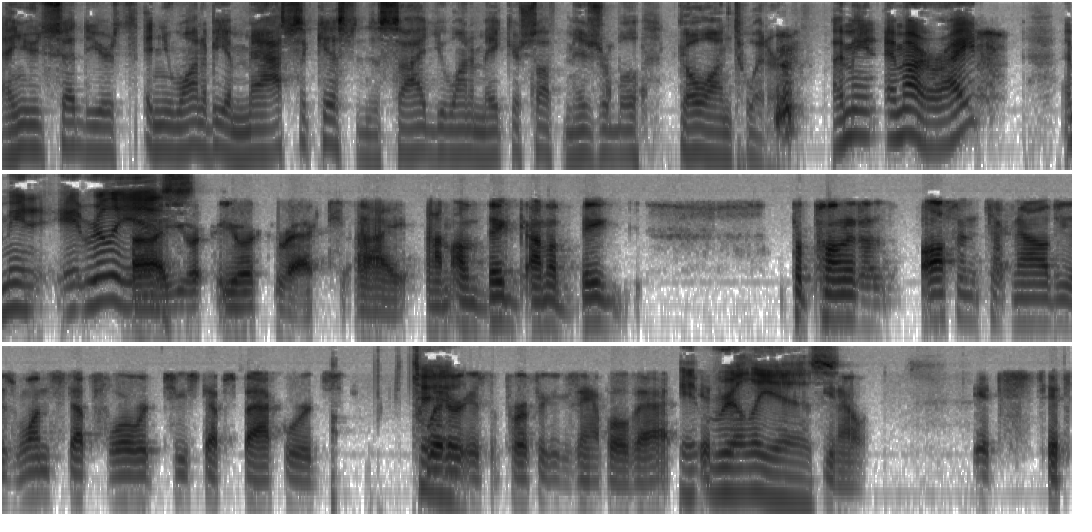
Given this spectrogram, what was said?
and you said to your and you want to be a masochist and decide you want to make yourself miserable, go on Twitter. I mean, am I right? I mean, it really Uh, is. you're you're correct. I I'm, I'm big. I'm a big proponent of often technology is one step forward, two steps backwards. Dude. Twitter is the perfect example of that. It It's, really is. you know, it's it's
